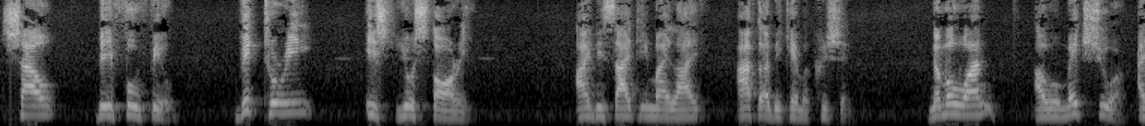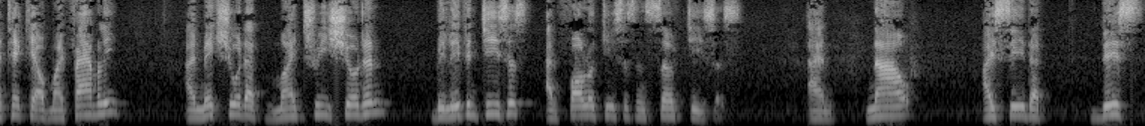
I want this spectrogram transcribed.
shall be fulfilled victory is your story I decided in my life after I became a Christian number one I will make sure I take care of my family I make sure that my three children believe in Jesus and follow Jesus and serve Jesus. And now I see that this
